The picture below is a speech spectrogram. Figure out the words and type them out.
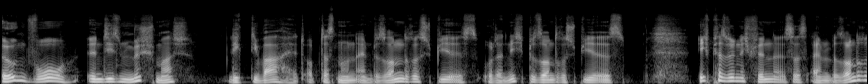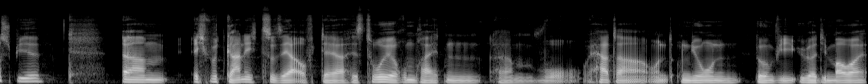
irgendwo in diesem Mischmasch liegt die Wahrheit, ob das nun ein besonderes Spiel ist oder nicht besonderes Spiel ist. Ich persönlich finde, es ist ein besonderes Spiel. Ähm, ich würde gar nicht zu sehr auf der Historie rumreiten, ähm, wo Hertha und Union irgendwie über die Mauer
